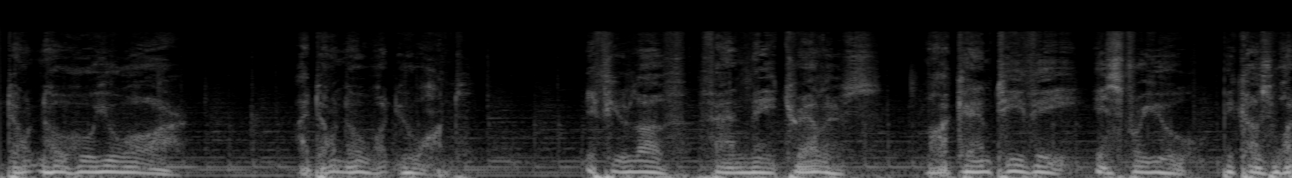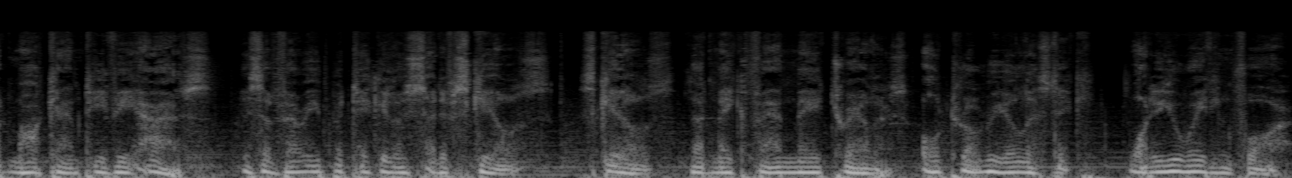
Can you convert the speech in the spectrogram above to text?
I don't know who you are. I don't know what you want. If you love fan-made trailers, Markham TV is for you because what Markham TV has is a very particular set of skills. Skills that make fan-made trailers ultra-realistic. What are you waiting for?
